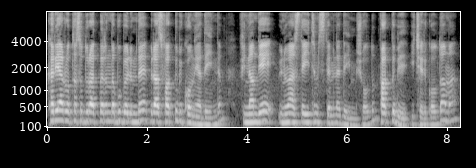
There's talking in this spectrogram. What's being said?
Kariyer rotası duraklarında bu bölümde biraz farklı bir konuya değindim. Finlandiya üniversite eğitim sistemine değinmiş oldum. Farklı bir içerik oldu ama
